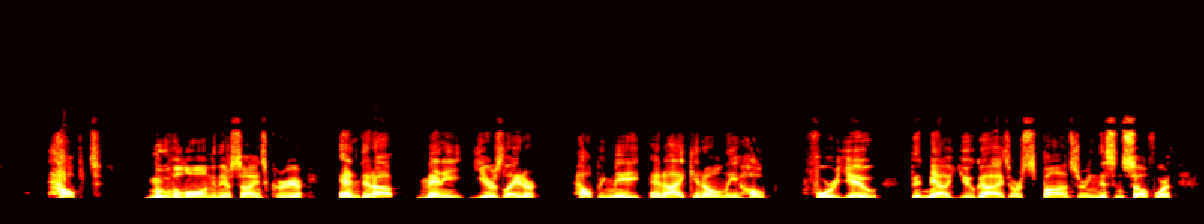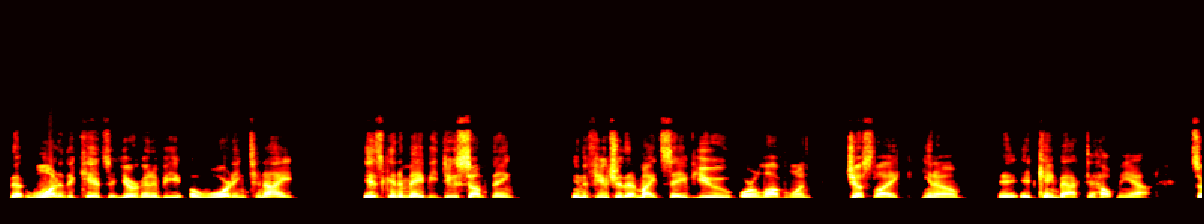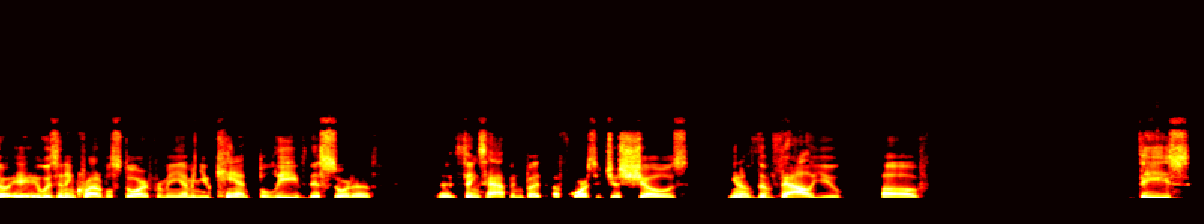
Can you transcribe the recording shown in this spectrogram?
helped move along in their science career ended up many years later helping me. And I can only hope for you that now you guys are sponsoring this and so forth, that one of the kids that you're going to be awarding tonight is going to maybe do something in the future that might save you or a loved one, just like, you know, it, it came back to help me out. So it, it, was an incredible story for me. I mean, you can't believe this sort of uh, things happen, but of course, it just shows you know the value of these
